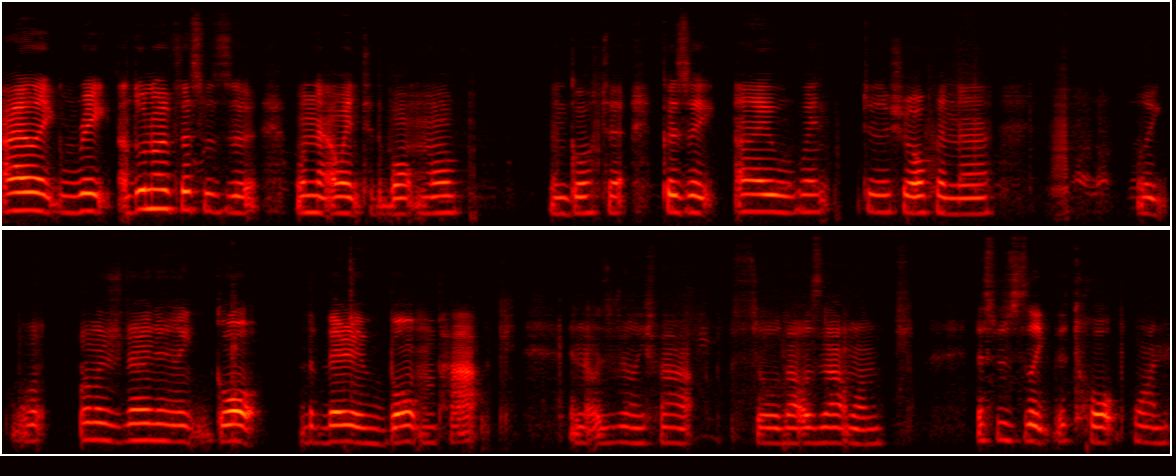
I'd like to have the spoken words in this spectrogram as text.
I like rate I don't know if this was the one that I went to the bottom of and got it because like I went to the shop and uh, like rummaged around and like got the very bottom pack and it was really fat. So that was that one. This was like the top one.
